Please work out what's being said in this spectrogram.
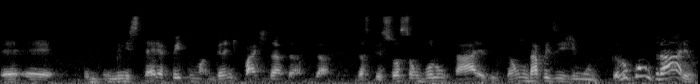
é, é, o, o, ministério é feito, uma grande parte da, da, da, das pessoas são voluntárias, então não dá para exigir muito. Pelo contrário,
